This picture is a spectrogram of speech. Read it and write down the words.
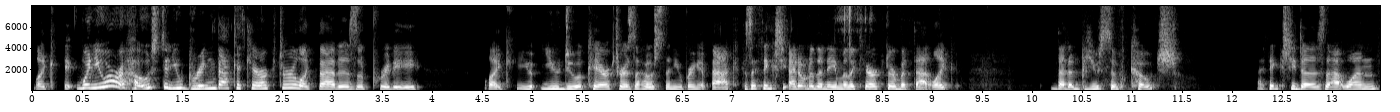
Like it- when you are a host and you bring back a character, like that is a pretty like you you do a character as a host then you bring it back because I think she I don't know the name of the character but that like that abusive coach. I think she does that one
